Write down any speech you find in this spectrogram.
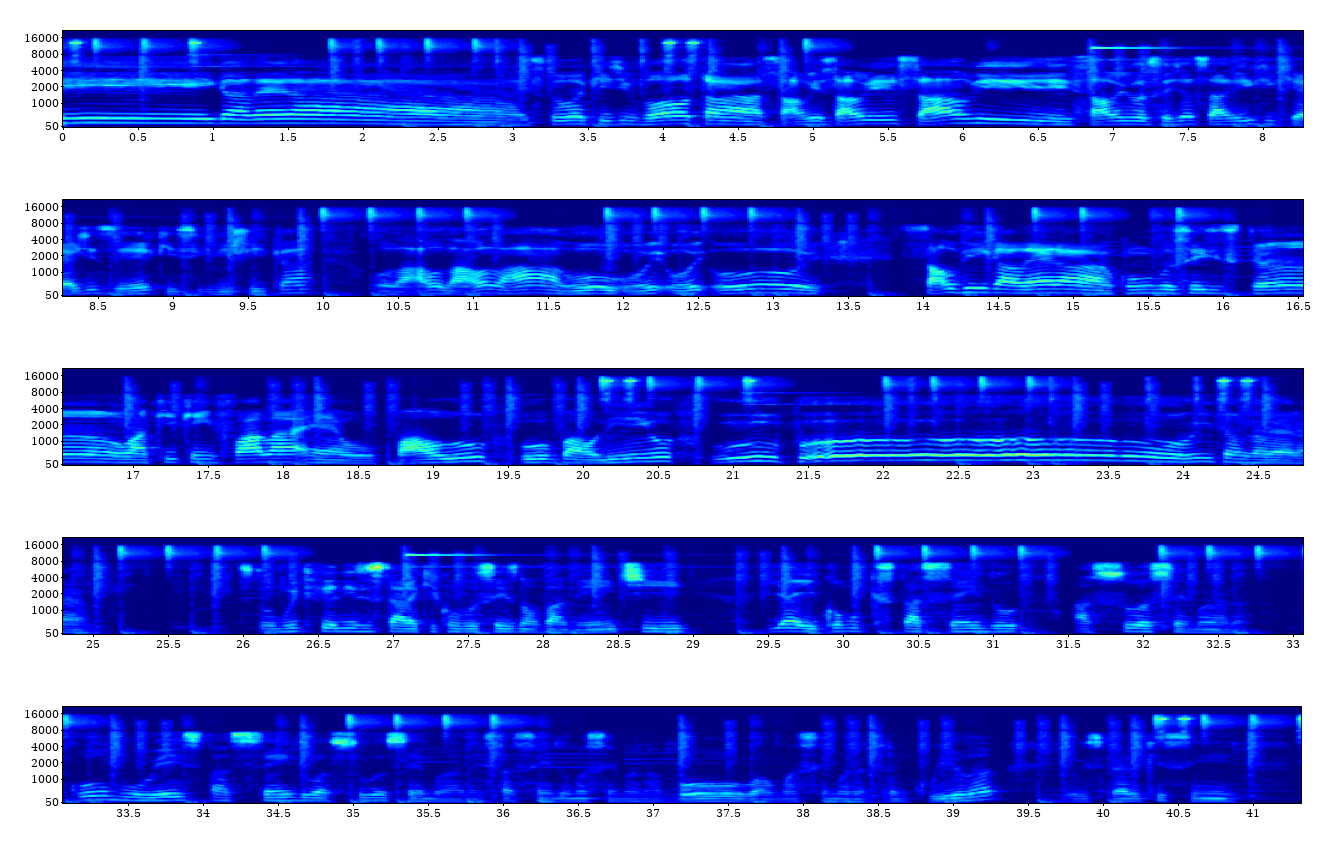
Hey galera! Estou aqui de volta! Salve, salve, salve! Salve você já sabe o que quer dizer, que significa olá, olá, olá! Oi, oi, oi! Salve galera! Como vocês estão? Aqui quem fala é o Paulo, o Paulinho, o Pô! Então galera, estou muito feliz de estar aqui com vocês novamente. E aí, como que está sendo a sua semana? Como está sendo a sua semana? Está sendo uma semana boa, uma semana tranquila? Eu espero que sim.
